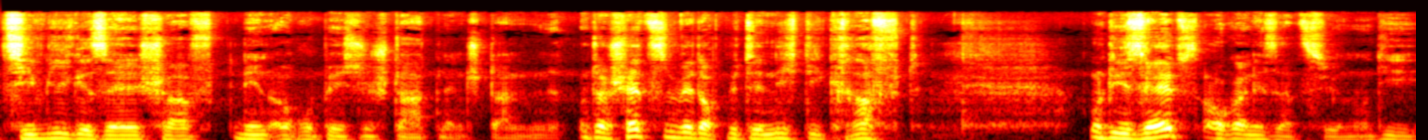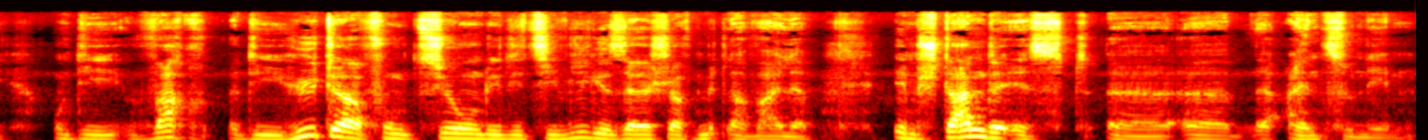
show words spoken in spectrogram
Zivilgesellschaft in den europäischen Staaten entstanden ist. Unterschätzen wir doch bitte nicht die Kraft und die Selbstorganisation und die, und die Wach, die Hüterfunktion, die die Zivilgesellschaft mittlerweile imstande ist äh, äh, einzunehmen.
